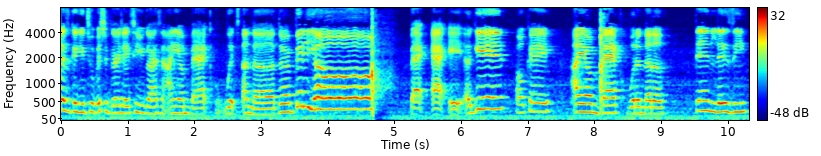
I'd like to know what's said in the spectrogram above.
is good, YouTube? It's your girl JT, you guys, and I am back with another video. Back at it again, okay? I am back with another Thin Lizzy.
